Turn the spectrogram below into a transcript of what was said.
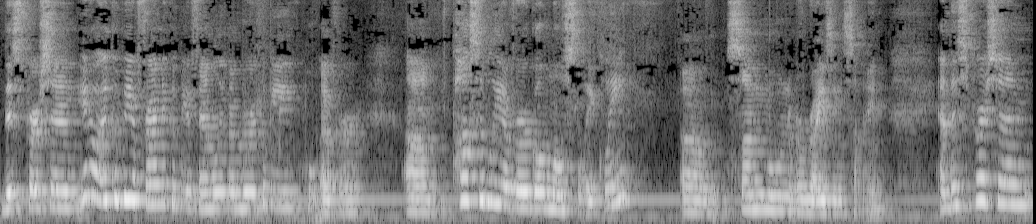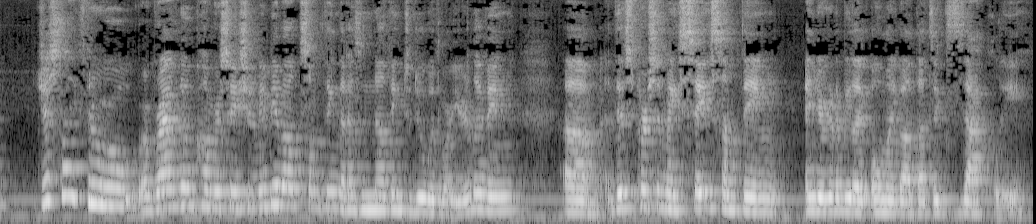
This person, you know, it could be a friend, it could be a family member, it could be whoever. Um, possibly a Virgo, most likely. Um, sun, moon, or rising sign. And this person just like through a random conversation, maybe about something that has nothing to do with where you're living, um, this person may say something and you're gonna be like, oh my god, that's exactly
